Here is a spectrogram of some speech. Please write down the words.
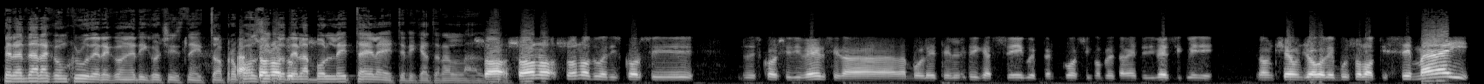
per andare a concludere con Enrico Cisnetto, a proposito ah, della bolletta elettrica, tra l'altro. So, sono, sono due discorsi discorsi diversi, la, la, bolletta elettrica segue percorsi completamente diversi, quindi non c'è un gioco dei busolotti. Semmai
